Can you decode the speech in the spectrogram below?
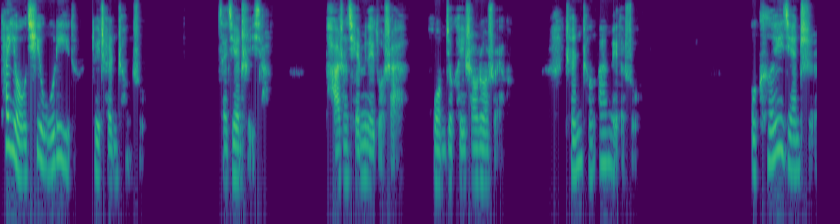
他有气无力的对陈诚说：“再坚持一下，爬上前面那座山，我们就可以烧热水了。”陈诚安慰的说：“我可以坚持。”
